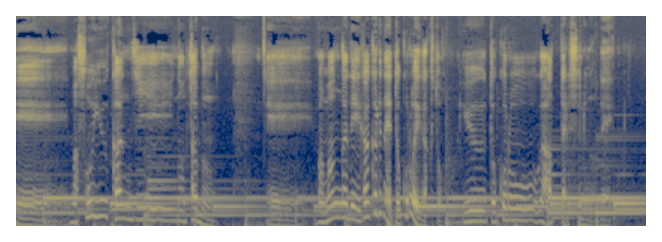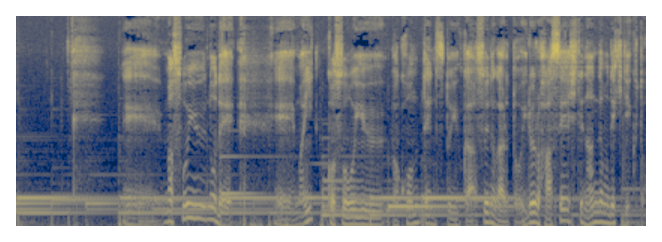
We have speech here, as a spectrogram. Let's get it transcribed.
えーまあ、そういう感じの多分、まあ、漫画で描かれないところを描くというところがあったりするので、えーまあ、そういうので、えーまあ、一個そういう、ま、コンテンツというかそういうのがあるといろいろ派生して何でもできていくと。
